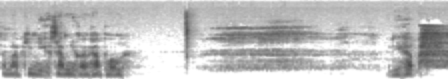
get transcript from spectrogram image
สำหรับคลิปนี้ก็ซ้ำนี้ก่อนครับผม สวัสดีครับ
